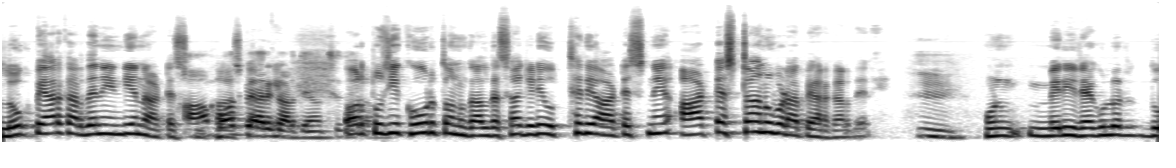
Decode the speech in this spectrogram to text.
ਲੋਕ ਪਿਆਰ ਕਰਦੇ ਨੇ ਇੰਡੀਅਨ ਆਰਟਿਸਟ ਹਾਂ ਬਹੁਤ ਪਿਆਰ ਕਰਦੇ ਆ ਉੱਥੇ ਔਰ ਤੁਸੀਂ ਇੱਕ ਹੋਰ ਤੁਹਾਨੂੰ ਗੱਲ ਦੱਸਾਂ ਜਿਹੜੇ ਉੱਥੇ ਦੇ ਆਰਟਿਸਟ ਨੇ ਆਰਟਿਸਟਾਂ ਨੂੰ ਬੜਾ ਪਿਆਰ ਕਰਦੇ ਨੇ। ਹੁਣ ਮੇਰੀ ਰੈਗੂਲਰ 2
